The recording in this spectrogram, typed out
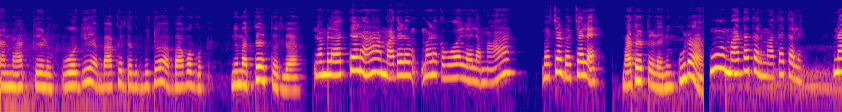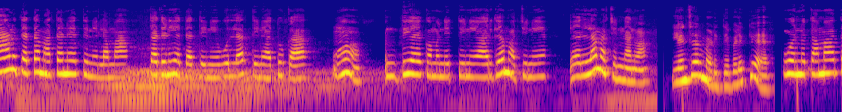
ನನ್ನ ಮಾತು ಕೇಳು. ಹೋಗಿ ಆ ಬಾಕಲು ತೆಗೆದ್ಬಿಟ್ಟು ಆ ಬಾವಾಗು. ನಿಮ್ಮ ಅತ್ತೆ ಹತ್ತದ್ಲ? ನಮ್ಮ ಅತ್ತೆನ ಮಾತಾಡೋ ಮಾಡಕ ಹೋಗಲ್ಲಮ್ಮ ಬಚ್ಚಲ್ ಬಚ್ಚಲೆ. ಮಾತಾಡ್ತಾಳೆ ನಿಮ್ ಕೂಡ? ಹ್ಞೂ ಮಾತಾಡ್ತಾಳೆ ಮಾತಾಡ್ತಾಳೆ. ನಾನು ತೆತ್ತ ಮಾತಾನೆ ಎತ್ತೀನಿಲ್ಲಮ್ಮ. ತದನಿ ಎತ್ತೀನಿ ಹುಲ್ಲಾಕ್ತೀನಿ ಅತುಕ. ಹ್ಞೂ ಎತ್ತೀನಿ ಅರ್ಗೆ ಮಾಡ್ತೀನಿ ಎಲ್ಲ ಮಾಡ್ತೀನಿ ನಾನು. ಏನ್ ಸಾರು ಮಾಡಿದ್ದೆ ಬೆಳಗ್ಗೆ? ಒಂದು ಟಮಾಟ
